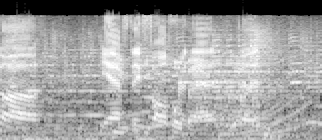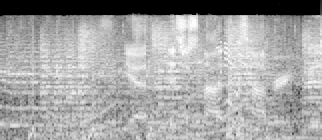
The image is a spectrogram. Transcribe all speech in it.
uh, yeah, You- if they fall for back, that, yeah. but yeah, it's just not, it's not very good.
